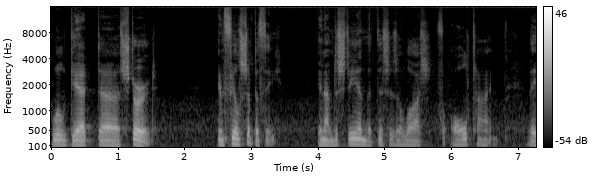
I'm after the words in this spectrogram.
will get uh, stirred and feel sympathy and understand that this is a loss for all time. They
